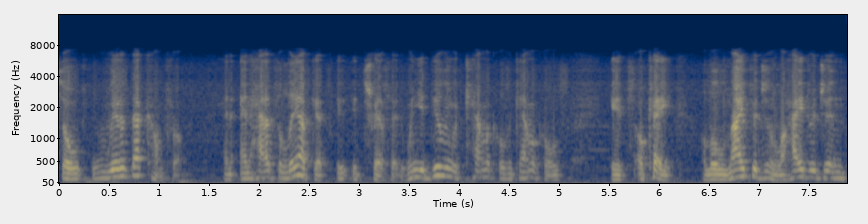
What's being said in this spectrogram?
So where did that come from? And, and how does the layout get it, it translated? When you're dealing with chemicals and chemicals, it's, okay, a little nitrogen, a little hydrogen,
